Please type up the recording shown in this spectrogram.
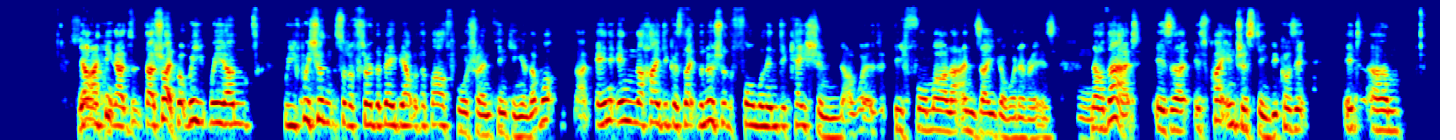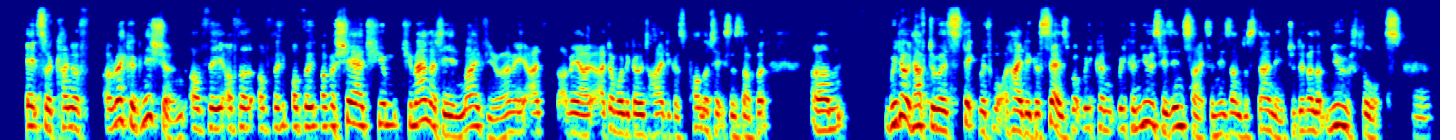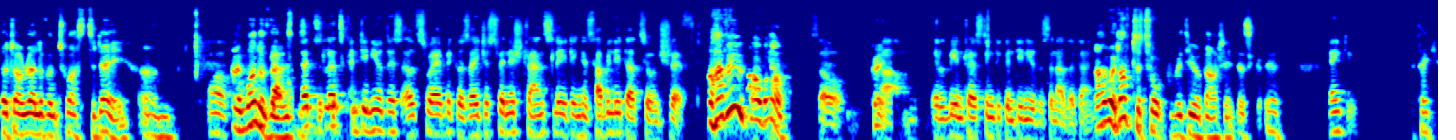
So, yeah, I think that's that's right. But we we um we we shouldn't sort of throw the baby out with the bathwater. I'm thinking, and that what in in the Heidegger's like the notion of the formal indication, uh, what is it, the formale Anzeige, whatever it is. Mm. Now that is a is quite interesting because it it um it's a kind of a recognition of the of the of the of the of a shared hum, humanity in my view. I mean, I I mean I, I don't want to go into Heidegger's politics and stuff, but um, we don't have to uh, stick with what Heidegger says, but we can we can use his insights and his understanding to develop new thoughts mm. that are relevant to us today. Um, well, and one of those. Yeah, let's let's continue this elsewhere because I just finished translating his Habilitationsschrift. Oh, have you? Oh, wow. So Great. Um, it'll be interesting to continue this another time. I would love to talk with you about it. That's, uh, Thank you. Thank you.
